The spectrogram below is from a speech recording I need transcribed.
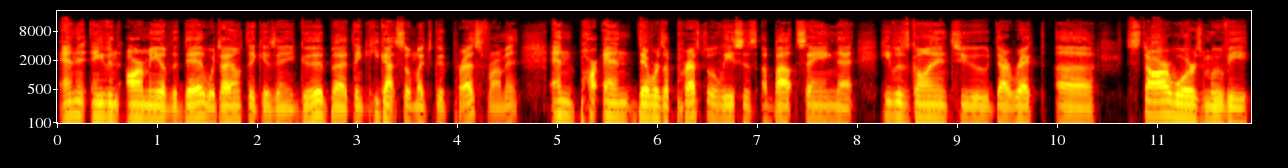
and even Army of the Dead, which I don't think is any good, but I think he got so much good press from it. And part and there was a press releases about saying that he was going to direct a Star Wars movie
